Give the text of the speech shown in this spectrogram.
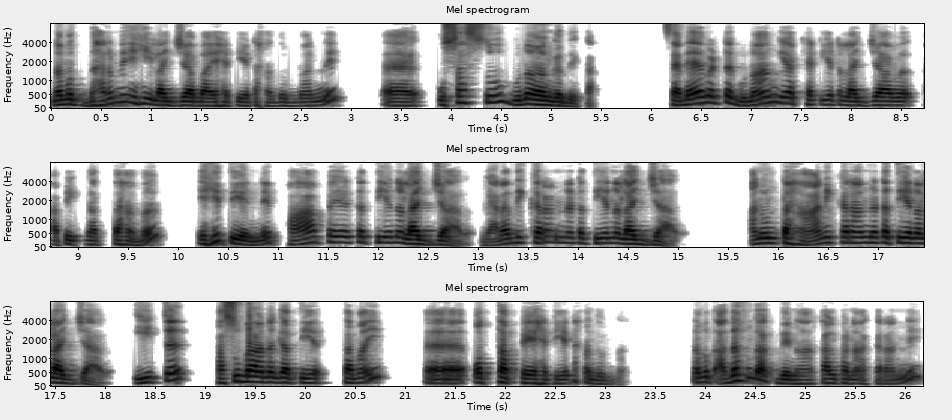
නමුත් ධර්මයේහි ලැජ්ජා බය හැටියට හඳුන්වන්නේ උසස් වූ ගුණාංග දෙකක්. සැබෑවට ගුණාංගයක් හැටියට ලැජ්ජාව අපි ගත්තහම එහි තියෙන්නේ පාපයට තියෙන ලැජ්ජාව, වැරදි කරන්නට තියෙන ලැජ්ජාව, අනුන්ට හානි කරන්නට තියෙන ලැජ්ජාව. ඊට පසුබාන ගතිය තමයි ඔත්තප්පේ හැටියට හඳුන්වන්නේ. නමුත් අද හුඟක් දෙනා කල්පනා කරන්නේ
